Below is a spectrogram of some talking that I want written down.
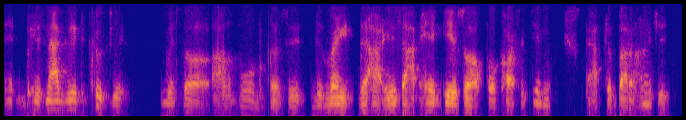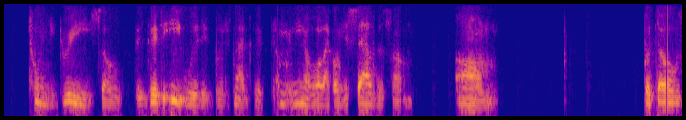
It's not good to cook with with uh, olive oil because it the rate the high is it gives off a carcinogenic after about 120 degrees. So it's good to eat with it, but it's not good. I mean, you know, or like on your salad or something. Um, but those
